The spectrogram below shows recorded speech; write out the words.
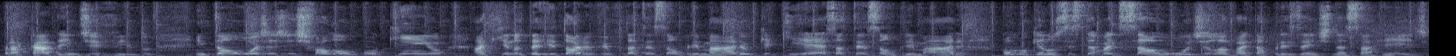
para cada indivíduo. Então hoje a gente falou um pouquinho aqui no território vivo da atenção primária, o que, que é essa atenção primária, como que no sistema de saúde ela vai estar presente nessa rede.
